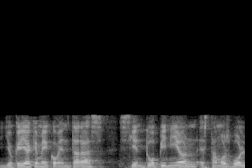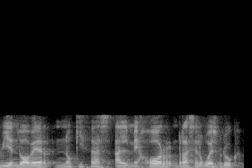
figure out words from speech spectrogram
yo quería que me comentaras si en tu opinión estamos volviendo a ver no quizás al mejor Russell Westbrook,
